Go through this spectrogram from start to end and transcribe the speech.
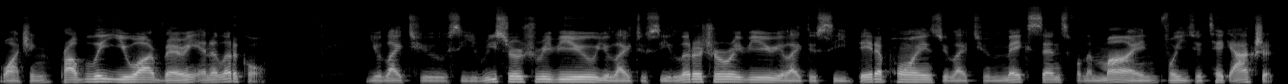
watching, probably you are very analytical. You like to see research review, you like to see literature review, you like to see data points, you like to make sense for the mind for you to take action.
